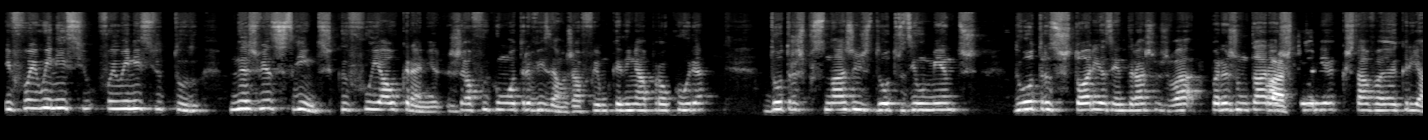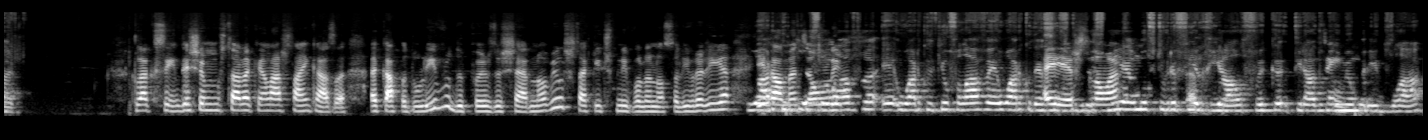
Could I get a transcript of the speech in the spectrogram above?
E foi o início, foi o início de tudo. Nas vezes seguintes que fui à Ucrânia, já fui com outra visão, já fui um bocadinho à procura de outras personagens, de outros elementos, de outras histórias, entre aspas, vá, para juntar claro. à história que estava a criar. Claro que sim. Deixa-me mostrar a quem lá está em casa a capa do livro, depois de Chernobyl, está aqui disponível na nossa livraria. O e realmente é um falava, livro. É, o arco que eu falava é o arco dessa é este, Não é? é uma fotografia é. real, foi tirado com o meu marido lá.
